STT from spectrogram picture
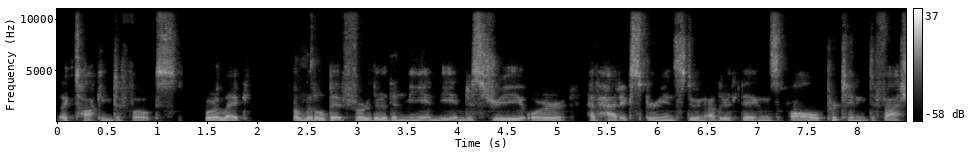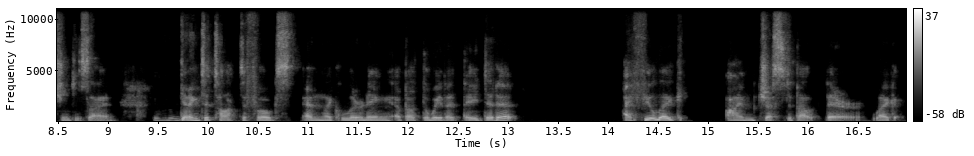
like talking to folks who are like a little bit further than me in the industry or have had experience doing other things all pertaining to fashion design. Mhm, Getting to talk to folks and like learning about the way that they did it, I feel like I'm just about there. Like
